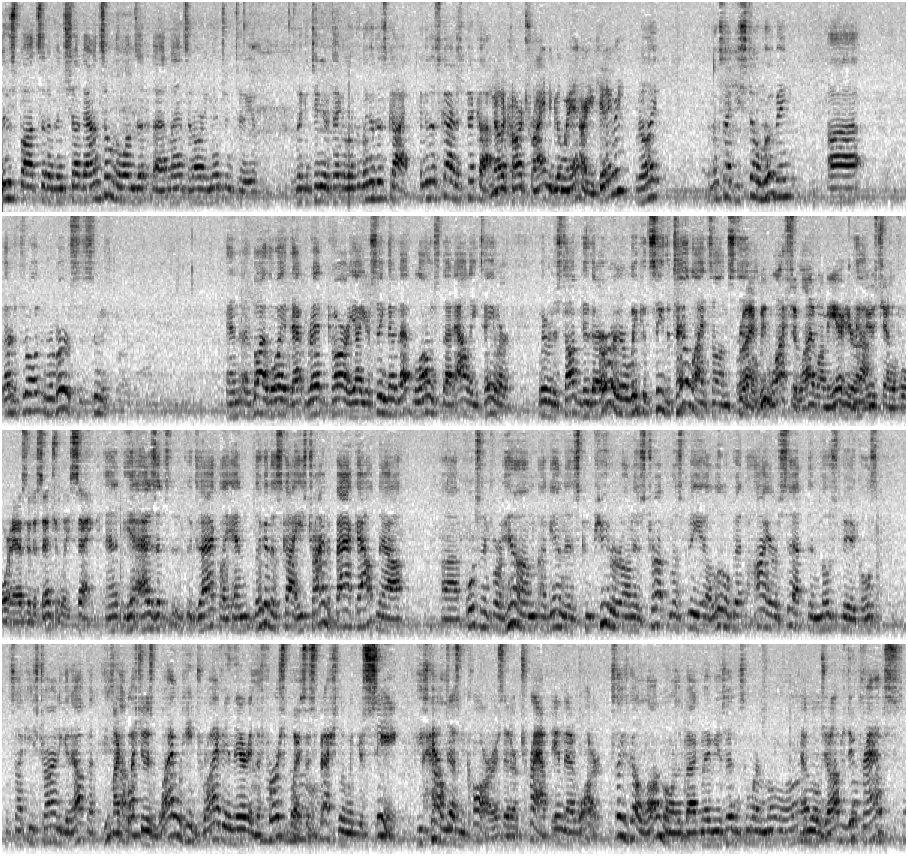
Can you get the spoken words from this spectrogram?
new spots that have been shut down, some of the ones that uh, Lance had already mentioned to you. As we continue to take a look, look at this guy. Look at this guy in his pickup. Another car trying to go in? Are you kidding me? Really? It looks like he's still moving. Uh, better throw it in reverse as soon as. And, and by the way, that red car, yeah, you're seeing there, that belongs to that Allie Taylor we were just talking to there earlier. We could see the taillights on still. Right. We watched it live on the air here Yeah. on News Channel 4 as it essentially sank. And yeah, as it's exactly. And look at this guy. He's trying to back out now. Uh, fortunately for him, again, his computer on his truck must be a little bit higher set than most vehicles. Looks like he's trying to get out, but he's My got, question is, why would he drive in there in the I don't first place, especially when you're seeing He's a half got a- dozen cars that are trapped in that water? Looks like he's got a lawnmower in the back. Maybe he's heading somewhere to mow a lawn. Have a little job to do, perhaps?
